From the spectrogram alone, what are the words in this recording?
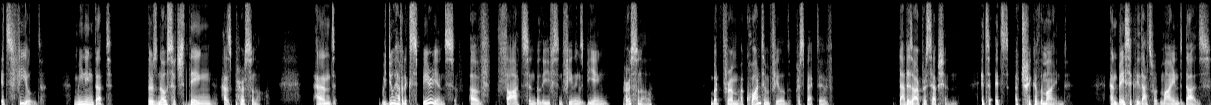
It's field, meaning that there's no such thing as personal, and we do have an experience of, thoughts and beliefs and feelings being personal, but from a quantum field perspective, that is our perception. It's it's a trick of the mind. And basically that's what mind does.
